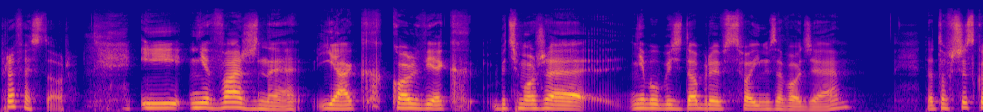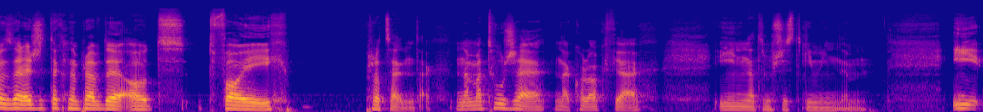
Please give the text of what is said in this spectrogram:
Profesor. I nieważne, jakkolwiek być może nie byłbyś dobry w swoim zawodzie, to to wszystko zależy tak naprawdę od Twoich procentach. Na maturze, na kolokwiach i na tym wszystkim innym. I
